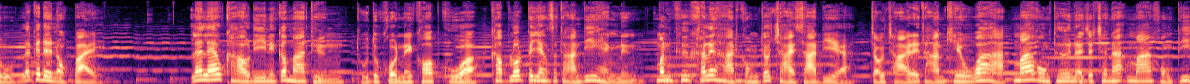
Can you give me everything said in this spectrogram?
ลและก็เดินออกไป และแล้วข่าวดีเนี่ยก็มาถึงทุกทุกคนในครอบครัว ขับรถไปยังสถานที่แห่งหนึ่ง มันคือคฤหาสน์ของเจ้าชายซาเดีย เจ้าชายได้ถามเคลว่าม้าของเธอเนี่ยจะชนะม้าของพี่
